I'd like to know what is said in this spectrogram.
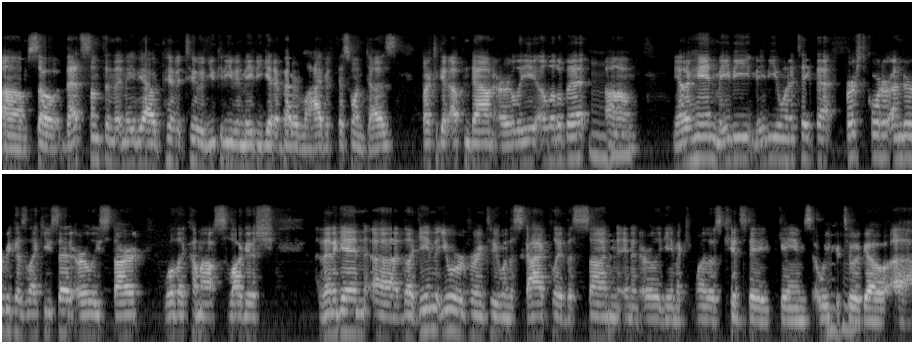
Um, so that's something that maybe I would pivot to, and you could even maybe get it better live if this one does start to get up and down early a little bit. Mm-hmm. Um, the other hand, maybe maybe you want to take that first quarter under because, like you said, early start. Will they come out sluggish? And then again, uh, the game that you were referring to when the Sky played the Sun in an early game, one of those Kids Day games a week mm-hmm. or two mm-hmm. ago, uh,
